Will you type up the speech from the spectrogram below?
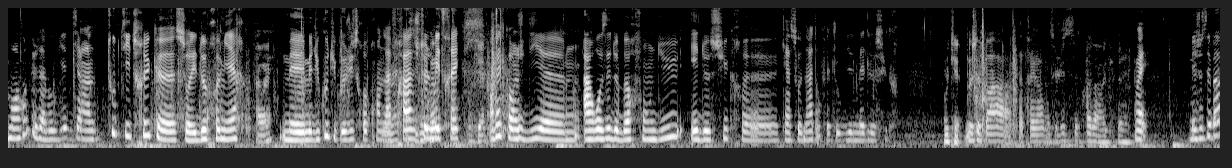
Je me rends compte que j'avais oublié de dire un tout petit truc euh, sur les deux premières. Ah ouais? Mais, mais du coup, tu peux juste reprendre la Ouais, phrase, je te le mettrai. En fait, quand je dis euh, arrosé de beurre fondu et de sucre euh, cassonade, en fait, j'ai oublié de mettre le sucre. Ok. Mais c'est pas, c'est pas très grave. C'est juste cette phrase à récupérer. Mais je sais pas.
